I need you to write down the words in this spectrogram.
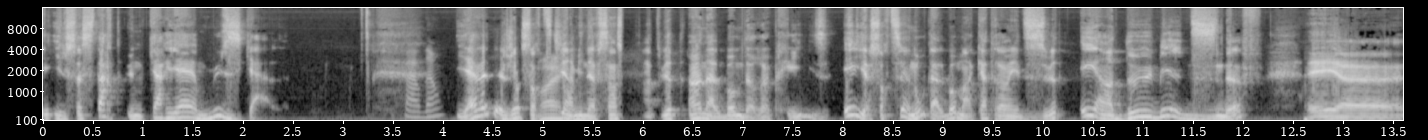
Et il se starte une carrière musicale. Pardon? Il avait déjà sorti Ouais. en 1968 un album de reprise et il a sorti un autre album en 98 et en 2019. Et euh,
